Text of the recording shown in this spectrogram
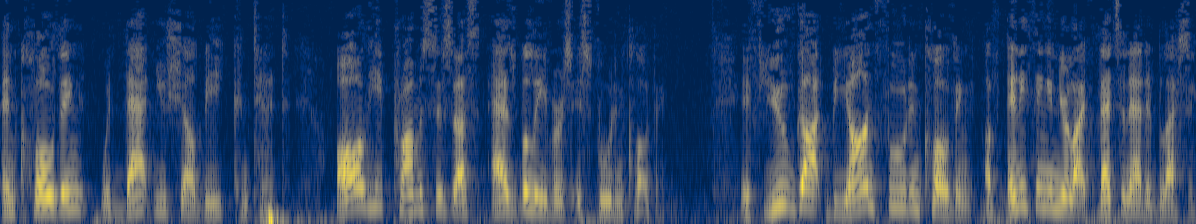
and clothing, with that you shall be content. All he promises us as believers is food and clothing. If you've got beyond food and clothing of anything in your life, that's an added blessing.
